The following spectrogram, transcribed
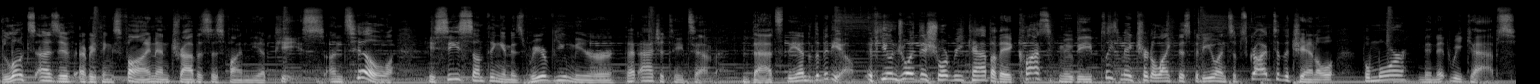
It looks as if everything's fine and Travis is finally at peace, until he sees something in his rearview mirror that agitates him. That's the end of the video. If you enjoyed this short recap of a classic movie, please make sure to like this video and subscribe to the channel for more Minute Recaps.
